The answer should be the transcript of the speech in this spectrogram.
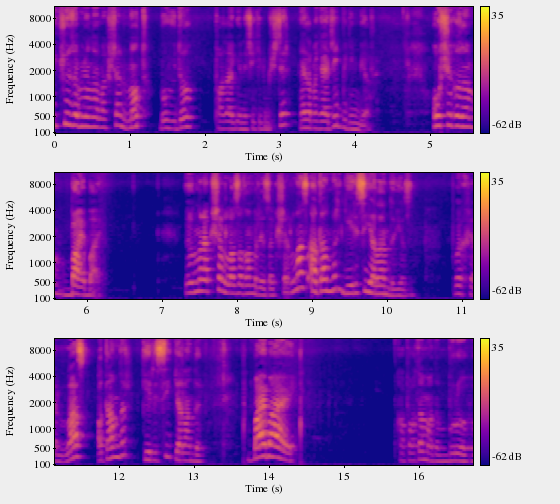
200 abone olalım arkadaşlar. Not bu video pazar günü çekilmiştir. Ne zaman geleceği bilinmiyor. Hoşçakalın. Bay bay. Yorumlar arkadaşlar Laz adamdır yazın arkadaşlar. Laz adamdır gerisi yalandır yazın. Arkadaşlar Laz adamdır gerisi yalandır. Bay bay. Kapatamadım bro.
